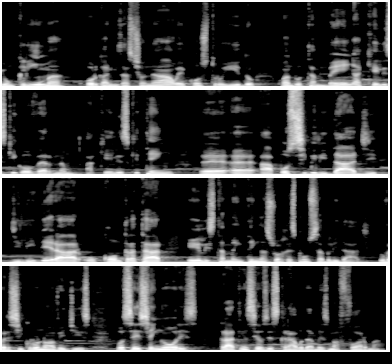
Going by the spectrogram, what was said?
E um clima organizacional é construído quando também aqueles que governam, aqueles que têm é, é, a possibilidade de liderar ou contratar, eles também têm a sua responsabilidade. O versículo 9 diz: Vocês, senhores, tratem seus escravos da mesma forma,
